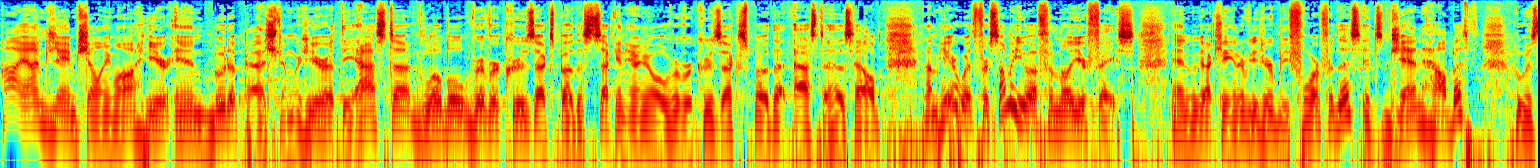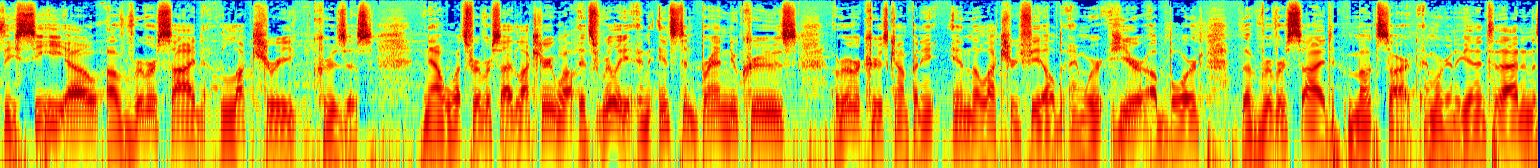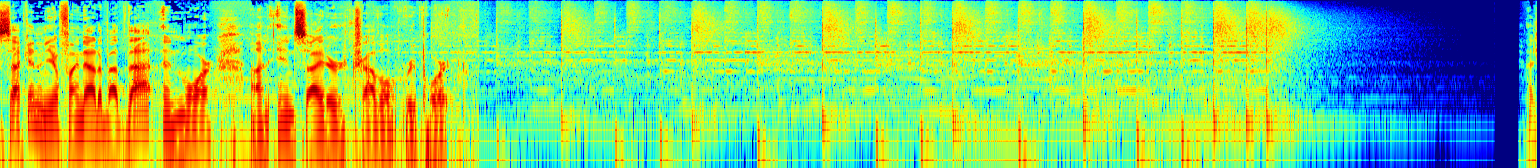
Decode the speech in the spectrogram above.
Hi, I'm James Shillinglaw here in Budapest, and we're here at the ASTA Global River Cruise Expo, the second annual River Cruise Expo that ASTA has held. And I'm here with, for some of you, a familiar face. And we've actually interviewed her before for this. It's Jen Halboth, who is the CEO of Riverside Luxury Cruises. Now, what's Riverside Luxury? Well, it's really an instant brand new cruise, a river cruise company in the luxury field, and we're here aboard the Riverside Mozart. And we're going to get into that in a second, and you'll find out about that and more on Insider Travel Report.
